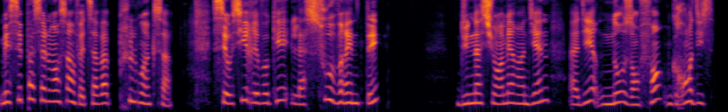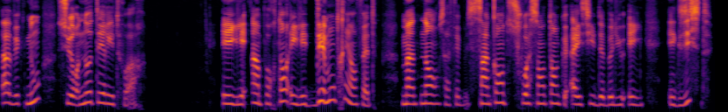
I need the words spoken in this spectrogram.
mais c'est pas seulement ça, en fait, ça va plus loin que ça. C'est aussi révoquer la souveraineté d'une nation amérindienne à dire nos enfants grandissent avec nous sur nos territoires. Et il est important et il est démontré en fait. Maintenant, ça fait 50, 60 ans que ICWA existe.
